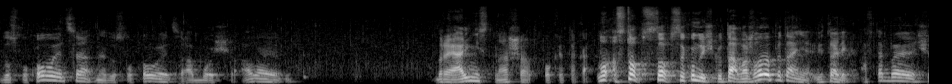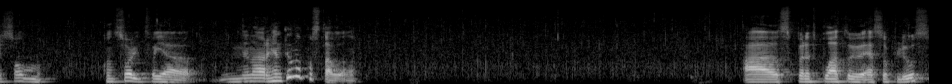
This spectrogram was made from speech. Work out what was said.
Дослуховується, не дослуховується або що. Але реальність наша поки така. Ну, стоп, стоп, секундочку. Та, важливе питання. Віталік, а в тебе часом консоль твоя не на Аргентину поставлена? А з передплатою ESO+.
